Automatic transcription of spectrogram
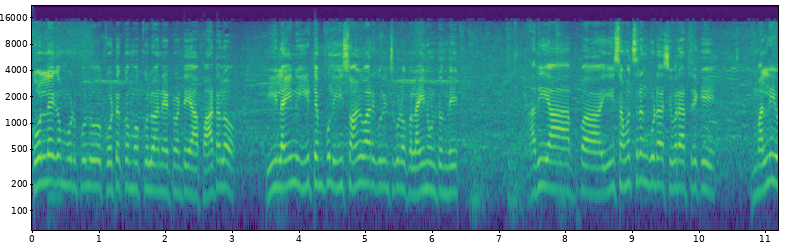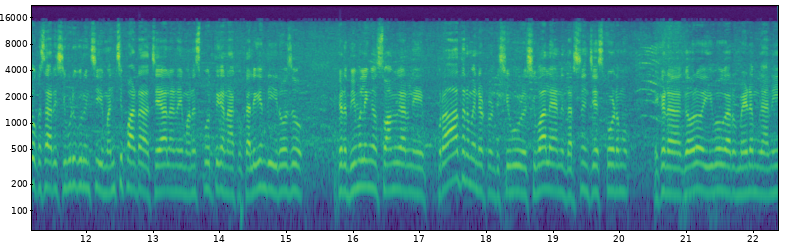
కోల్లేగ ముడుపులు కోటొక్క మొక్కులు అనేటువంటి ఆ పాటలో ఈ లైన్ ఈ టెంపుల్ ఈ స్వామివారి గురించి కూడా ఒక లైన్ ఉంటుంది. అది ఆ ప- ఈ సంవత్సరం కూడా శివరాత్రికి మళ్ళీ ఒకసారి శివుడి గురించి మంచి పాట చేయాలని మనస్ఫూర్తిగా నాకు కలిగింది. ఈరోజు ఇక్కడ భీమలింగం స్వామి గారిని పురాతనమైనటువంటి శివుడు శివాలయాన్ని దర్శనం చేసుకోవడము ఇక్కడ గౌరవ ఈవో గారు మేడం కానీ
